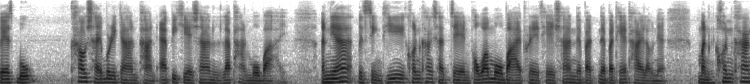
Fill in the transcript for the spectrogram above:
Facebook เข้าใช้บริการผ่านแอปพลิเคชัน และผ่าน mobile อันนี้เป็นสิ่งที่ค่อนข้างชัดเจน เพราะว่าโมบายเพ e เทชันในในประเทศไทยเราเนี่ย มันค่อนข้าง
